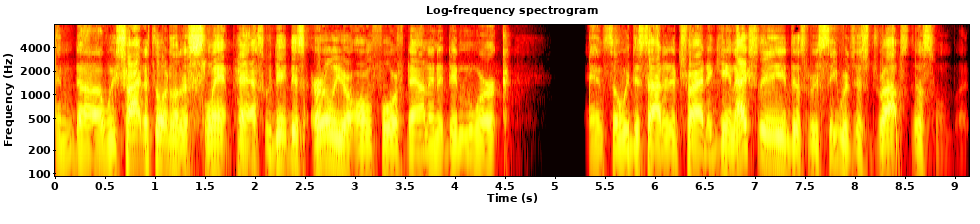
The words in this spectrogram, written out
And uh, we tried to throw another slant pass. We did this earlier on fourth down and it didn't work. And so we decided to try it again. Actually, this receiver just drops this one. But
